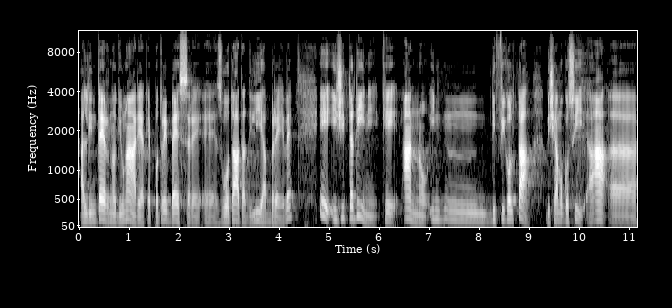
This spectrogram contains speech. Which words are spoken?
all'interno di un'area che potrebbe essere eh, svuotata di lì a breve e i cittadini che hanno in, difficoltà, diciamo così, a,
